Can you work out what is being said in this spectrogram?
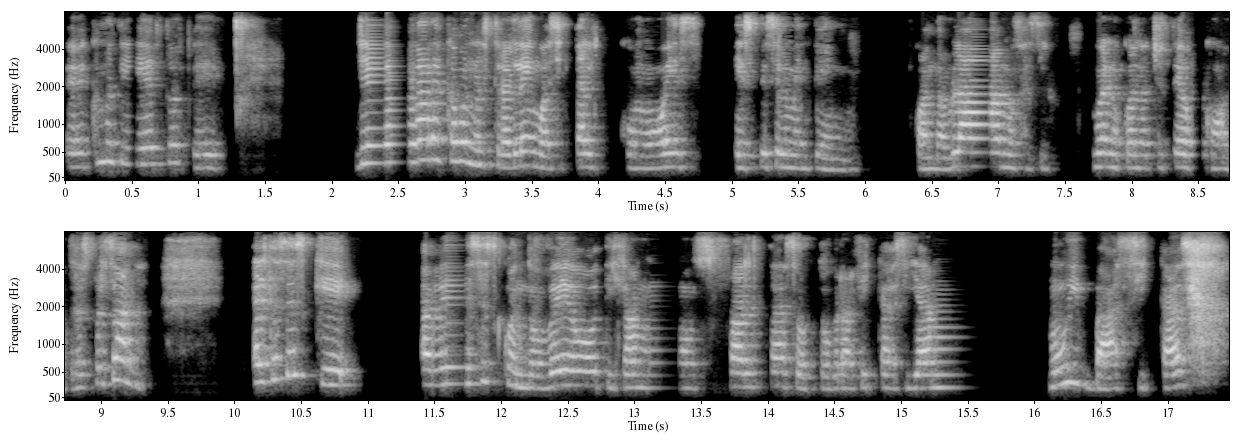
eh ¿cómo diría? De llevar a cabo nuestra lengua así tal como es, especialmente cuando hablamos, así, bueno, cuando chateo con otras personas. El caso es que a veces cuando veo, digamos, faltas ortográficas ya muy básicas,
